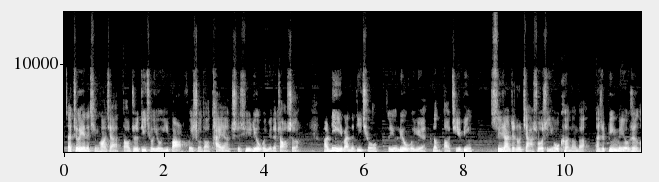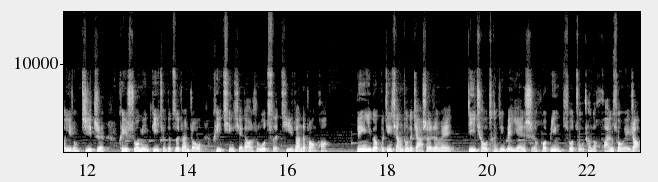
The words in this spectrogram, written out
在这样的情况下，导致地球有一半会受到太阳持续六个月的照射，而另一半的地球则有六个月冷到结冰。虽然这种假说是有可能的，但是并没有任何一种机制可以说明地球的自转轴可以倾斜到如此极端的状况。另一个不尽相同的假设认为，地球曾经被岩石或冰所组成的环所围绕，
